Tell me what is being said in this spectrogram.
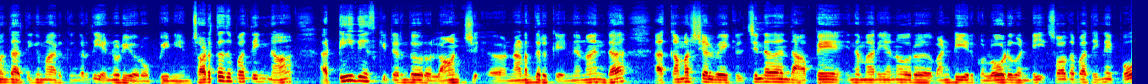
வந்து அதிகமாக இருக்குங்கிறது என்னுடைய ஒரு ஒப்பீனியன். ஸோ அடுத்தது பார்த்தீங்கன்னா, டிவிஎஸ் கிட்டேருந்து ஒரு லான்ச் நடந்திருக்கு. என்னென்னா இந்த கமர்ஷியல் வெஹிக்கிள் சின்னதாக இந்த அப்பே இந்த மாதிரியான ஒரு வண்டி இருக்கும். லோடு வண்டி. ஸோ அதை பார்த்தீங்கன்னா, இப்போ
